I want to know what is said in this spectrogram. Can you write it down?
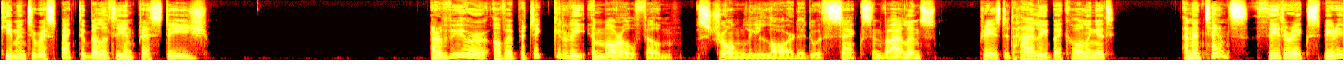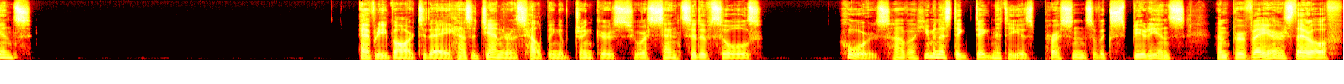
came into respectability and prestige. A reviewer of a particularly immoral film, strongly larded with sex and violence, praised it highly by calling it an intense theatre experience. Every bar today has a generous helping of drinkers who are sensitive souls. Whores have a humanistic dignity as persons of experience and purveyors thereof,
